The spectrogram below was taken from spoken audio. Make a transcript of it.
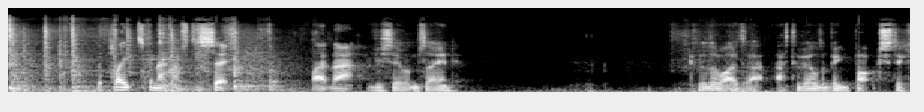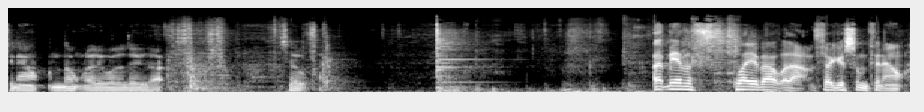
The plate's gonna have to sit like that, if you see what I'm saying. Because otherwise I have to build a big box sticking out and don't really want to do that. So let me have a play about with that and figure something out.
